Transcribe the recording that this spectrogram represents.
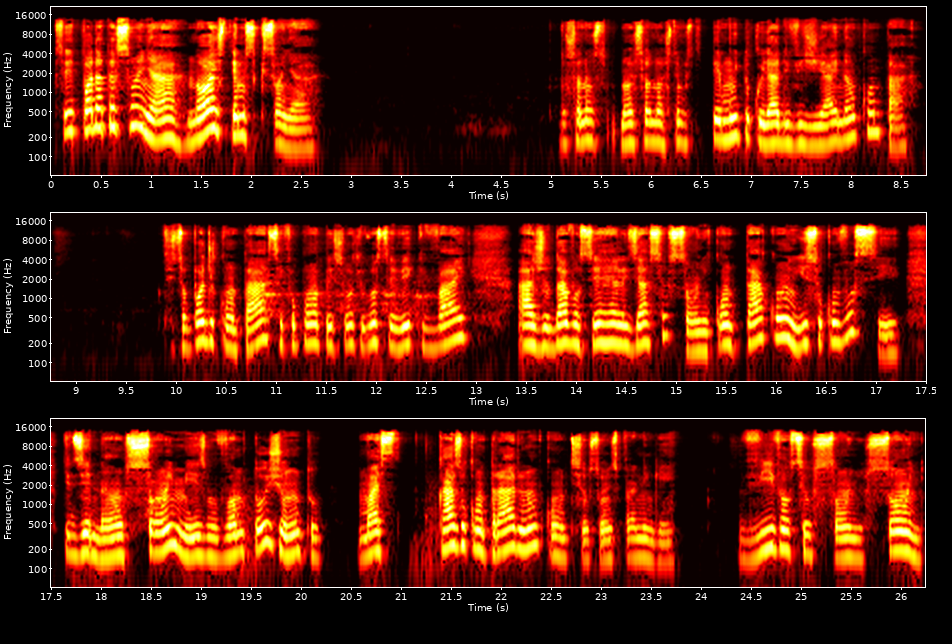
você pode até sonhar, nós temos que sonhar. Nós só, nós, nós só nós temos que ter muito cuidado de vigiar e não contar. Você só pode contar se for para uma pessoa que você vê que vai ajudar você a realizar seu sonho. Contar com isso com você. De dizer, não, sonhe mesmo, vamos, tô junto. Mas, caso contrário, não conte seus sonhos para ninguém. Viva o seu sonho, sonhe.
